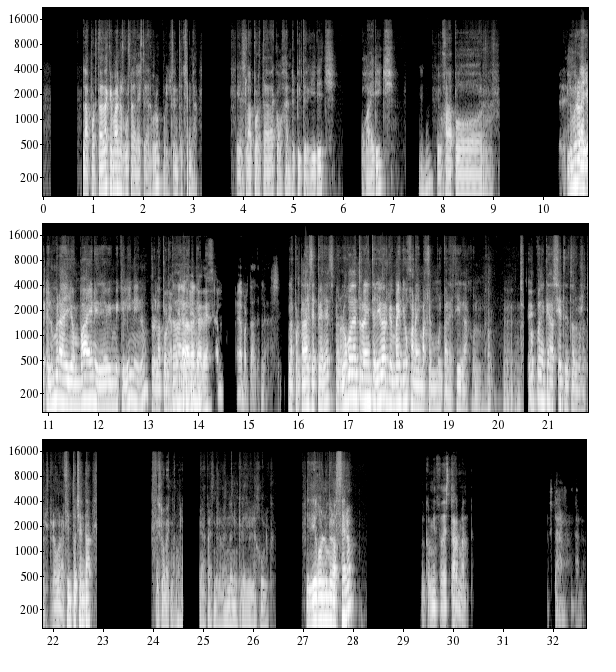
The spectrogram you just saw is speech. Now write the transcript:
la portada que más nos gusta de la historia del grupo, el 180. Y es la portada con Henry Peter Girich, o Gairich, Ujú. dibujada por. El número, de, el número de John Byrne y de David Michelini, ¿no? Pero la Y la portada, portada de Pérez. La portada, sí. la portada es de Pérez, pero luego dentro del interior John Byrne dibuja una imagen muy parecida. Con, eh, pueden quedar siete de todos vosotros, pero bueno, 180 es lo vendo, ¿no? La de lo vendo en Increíble Hulk. Si digo el número 0, El comienzo de Starman. Starman, claro.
